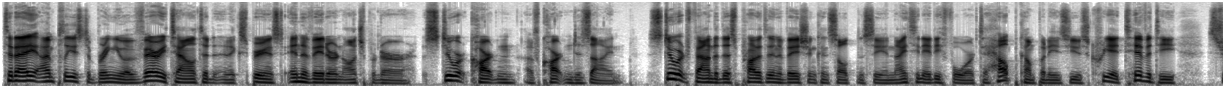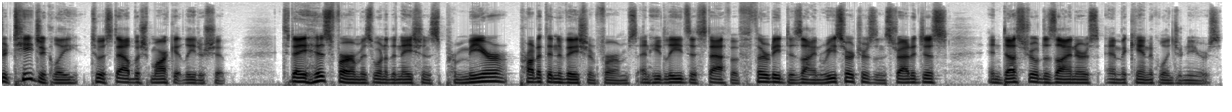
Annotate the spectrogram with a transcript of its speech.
Today, I'm pleased to bring you a very talented and experienced innovator and entrepreneur, Stuart Karten of Karten Design. Stuart founded this product innovation consultancy in 1984 to help companies use creativity strategically to establish market leadership. Today, his firm is one of the nation's premier product innovation firms, and he leads a staff of 30 design researchers and strategists, industrial designers, and mechanical engineers.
